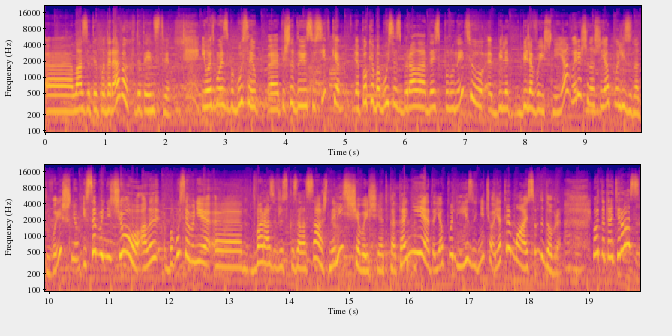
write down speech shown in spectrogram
е, лазити по деревах в дитинстві. І от ми з бабусею пішли до її сусідки. Поки бабуся збирала десь полуницю біля, біля вишні, я вирішила, що я полізу на ту вишню. І все би нічого. Але бабуся мені е, два рази вже сказала: Саш, не лізь ще вище. Я така, та ні, та я полізу, нічого, я тримаюсь, все буде добре. І от на третій раз,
